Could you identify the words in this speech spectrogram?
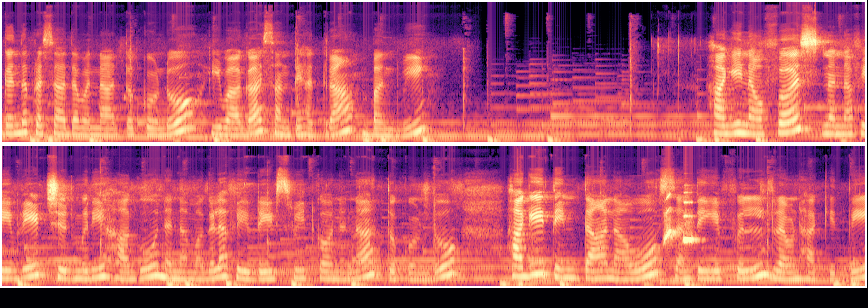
ಗಂಧ ಪ್ರಸಾದವನ್ನು ತಗೊಂಡು ಇವಾಗ ಸಂತೆ ಹತ್ರ ಬಂದ್ವಿ. ಹಾಗೆ ನಾವು ಫಸ್ಟ್ ನನ್ನ ಫೇವ್ರೇಟ್ ಚುರ್ಮುರಿ ಹಾಗೂ ನನ್ನ ಮಗಳ ಫೇವ್ರೇಟ್ ಸ್ವೀಟ್ ಕಾರ್ನನ್ನು ತಗೊಂಡು ಹಾಗೆ ತಿಂತಾ ನಾವು ಸಂತೆಗೆ ಫುಲ್ ರೌಂಡ್ ಹಾಕಿದ್ವಿ.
